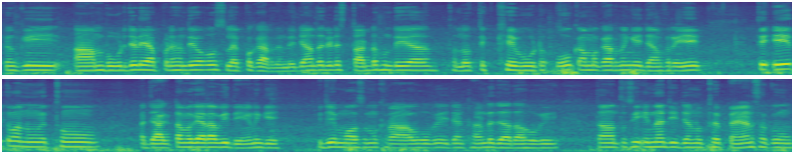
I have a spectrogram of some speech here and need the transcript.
ਕਿਉਂਕਿ ਆਮ ਬੂਟ ਜਿਹੜੇ ਆਪਣੇ ਹੁੰਦੇ ਆ, ਉਹ ਸਲਿੱਪ ਕਰ ਦਿੰਦੇ। ਜਾਂ ਤਾਂ ਜਿਹੜੇ ਸਟੱਡ ਹੁੰਦੇ ਆ, ਥੱਲੋਂ ਤਿੱਖੇ ਬੂਟ, ਉਹ ਕੰਮ ਕਰਨਗੇ, ਜਾਂ ਫਿਰ ਇਹ। ਤੇ ਇਹ ਤੁਹਾਨੂੰ ਇੱਥੋਂ ਜੈਕਟਾਂ ਵਗੈਰਾ ਵੀ ਦੇਣਗੇ ਜੇ ਮੌਸਮ ਖਰਾਬ ਹੋਵੇ ਜਾਂ ਠੰਡ ਜ਼ਿਆਦਾ ਹੋਵੇ, ਤਾਂ ਤੁਸੀਂ ਇਹਨਾਂ ਚੀਜ਼ਾਂ ਨੂੰ ਉੱਥੇ ਪਹਿਨ ਸਕੋ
